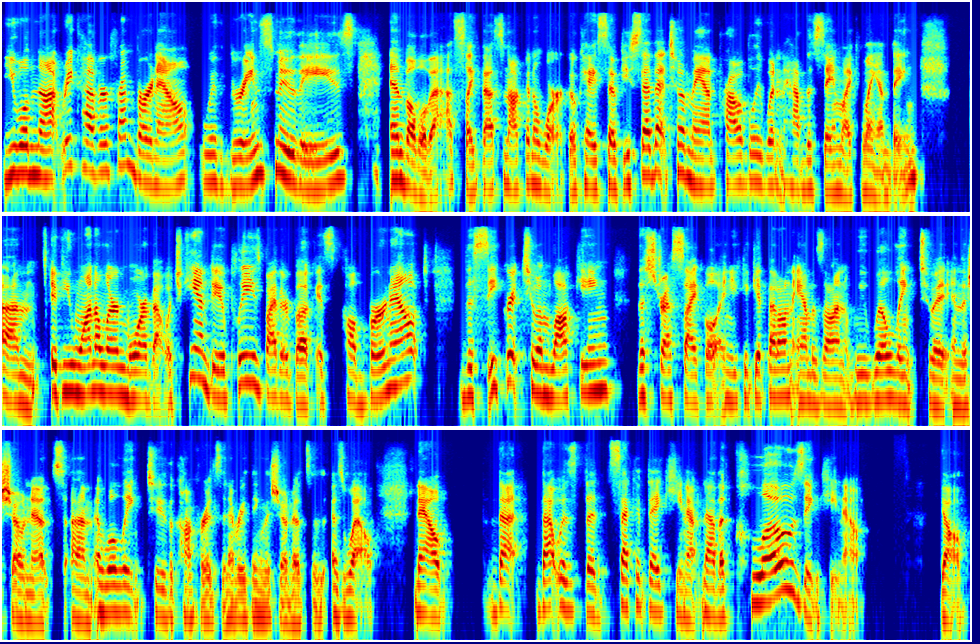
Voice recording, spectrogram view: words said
you will not recover from burnout with green smoothies and bubble baths. Like that's not going to work. Okay. So if you said that to a man, probably wouldn't have the same like landing um, if you want to learn more about what you can do, please buy their book. It's called Burnout The Secret to Unlocking the Stress Cycle. And you could get that on Amazon. We will link to it in the show notes. Um, and we'll link to the conference and everything in the show notes as, as well. Now, that that was the second day keynote. Now, the closing keynote y'all.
